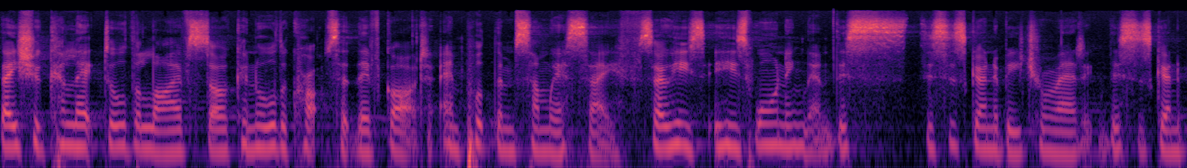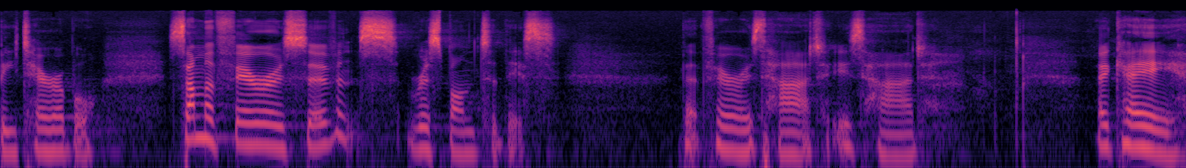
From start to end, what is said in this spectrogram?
they should collect all the livestock and all the crops that they've got and put them somewhere safe. So he's, he's warning them this, this is going to be traumatic, this is going to be terrible. Some of Pharaoh's servants respond to this, but Pharaoh's heart is hard. Okay,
